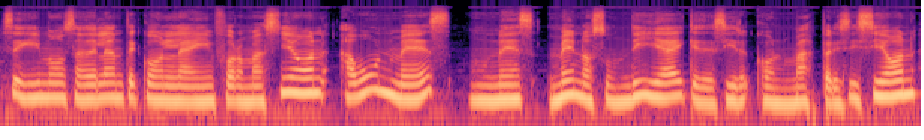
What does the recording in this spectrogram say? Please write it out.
Seguimos adelante con la información. A un mes, un mes menos un día, hay que decir con más precisión,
